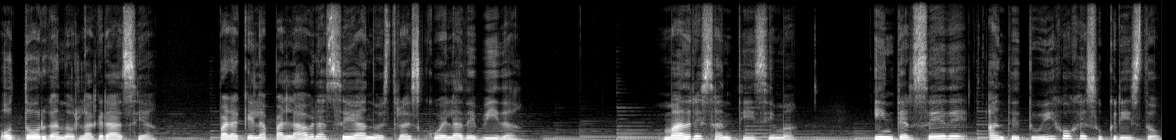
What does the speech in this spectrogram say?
otórganos la gracia para que la palabra sea nuestra escuela de vida. Madre Santísima, intercede ante tu Hijo Jesucristo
